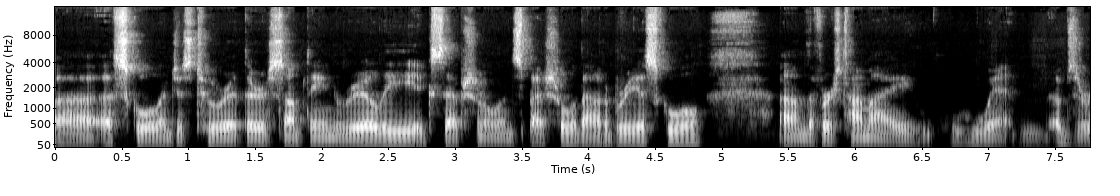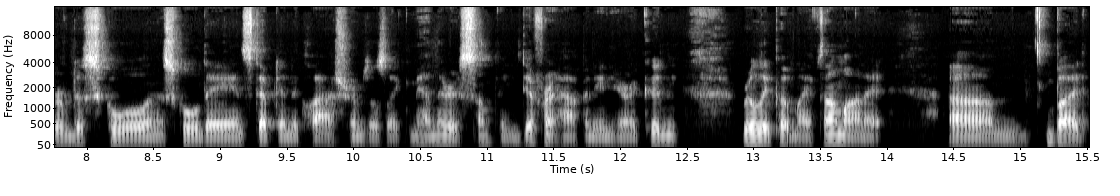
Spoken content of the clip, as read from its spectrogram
uh, a school and just tour it. There's something really exceptional and special about a Brilla school. Um, the first time I went and observed a school and a school day and stepped into classrooms, I was like, man, there is something different happening here. I couldn't really put my thumb on it. Um, but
